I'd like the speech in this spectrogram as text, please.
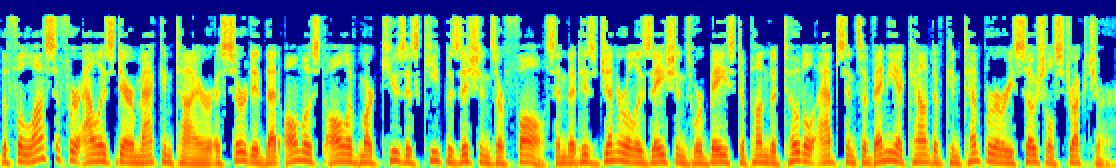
The philosopher Alasdair MacIntyre asserted that almost all of Marcuse's key positions are false and that his generalizations were based upon the total absence of any account of contemporary social structure.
